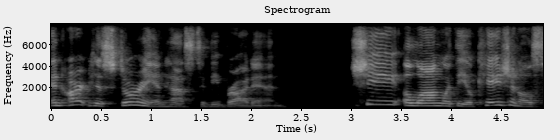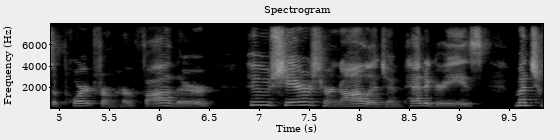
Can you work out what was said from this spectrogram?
an art historian has to be brought in. She, along with the occasional support from her father, who shares her knowledge and pedigrees, much,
